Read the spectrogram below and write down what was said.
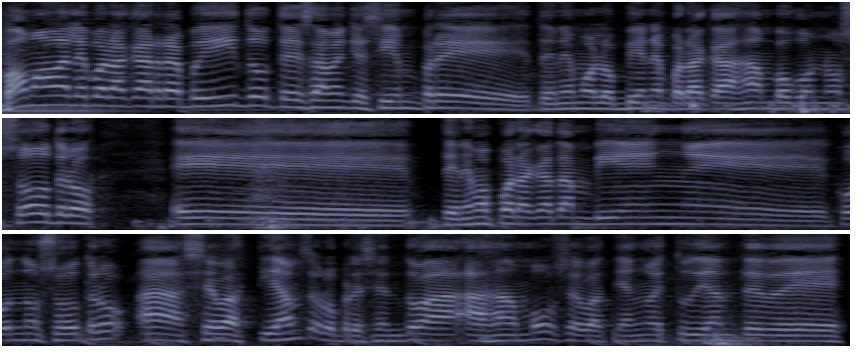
Vamos a darle por acá rapidito. Ustedes saben que siempre tenemos los bienes por acá, Hambo, con nosotros. Eh, tenemos por acá también eh, con nosotros a Sebastián. Se lo presento a, a Hambo. Sebastián es estudiante de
